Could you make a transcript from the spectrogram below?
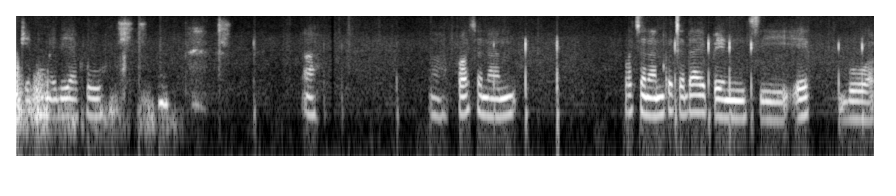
เขียนตรงไหนดีอะครูอะอ่าเพราะฉะนั้น เพราะฉะนั้นก็จะได้เป็น 4x บวก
